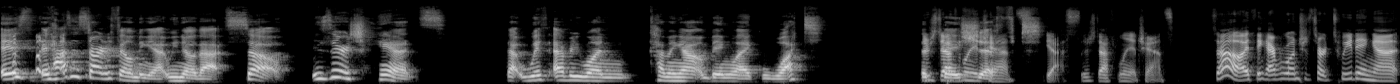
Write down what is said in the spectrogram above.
Is it hasn't started filming yet? We know that. So, is there a chance that with everyone coming out and being like, "What?" There's definitely a chance. Yes, there's definitely a chance. So I think everyone should start tweeting at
